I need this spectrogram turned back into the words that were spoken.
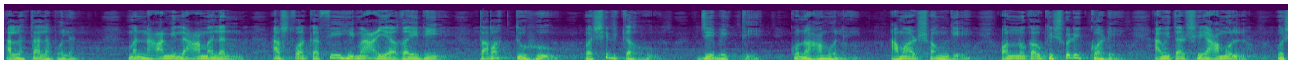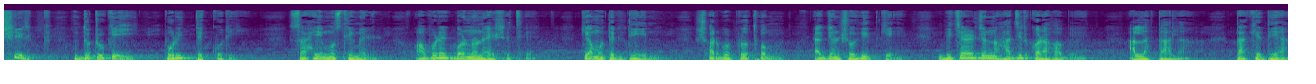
আল্লাহ তালা বলেন, মান আমিলা আমালান তারাক্তুহু ওয়া শিরকাহু। যে ব্যক্তি কোনো আমলে আমার সঙ্গে অন্য কাউকে শরিক করে, আমি তার সেই আমল ও শির্ক দুটোকেই পরিত্যাগ করি। সাহি মুসলিমের অপর এক বর্ণনা এসেছে, কিয়ামতের দিন সর্বপ্রথম একজন শহীদকে বিচারের জন্য হাজির করা হবে। আল্লাহ তাআলা তাকে দেয়া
